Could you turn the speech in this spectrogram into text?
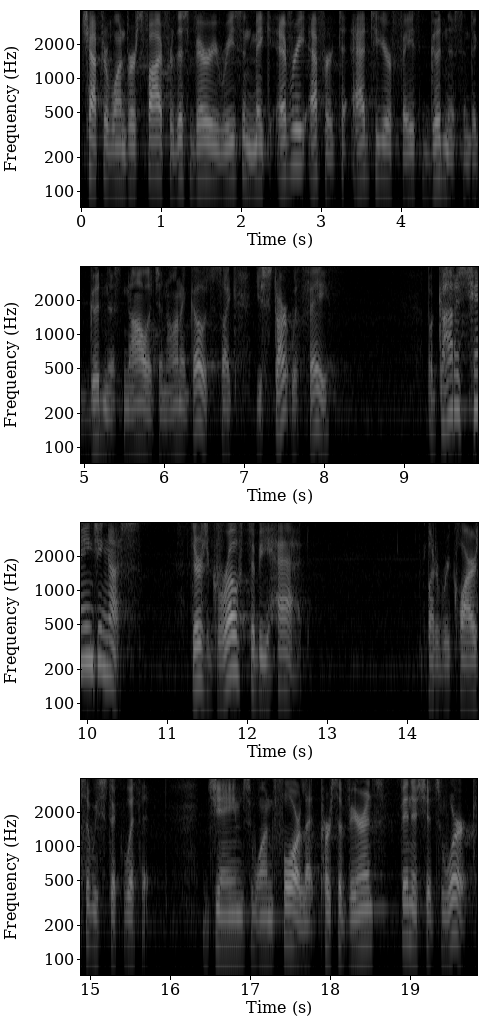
chapter 1, verse 5 For this very reason, make every effort to add to your faith goodness, and to goodness, knowledge, and on it goes. It's like you start with faith, but God is changing us. There's growth to be had, but it requires that we stick with it. James 1 4, let perseverance finish its work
